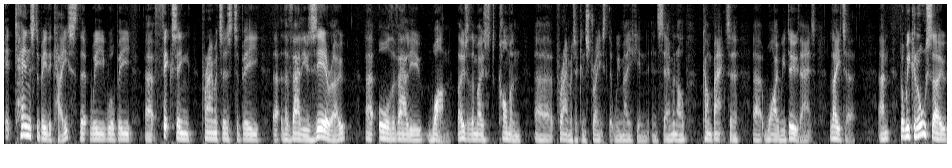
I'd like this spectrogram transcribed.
it tends to be the case that we will be uh, fixing parameters to be uh, the value 0 uh, or the value 1. Those are the most common uh, parameter constraints that we make in, in SEM and I'll come back to uh, why we do that later. Um, but we can also,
